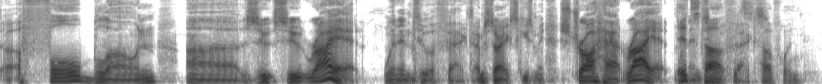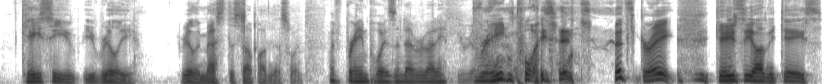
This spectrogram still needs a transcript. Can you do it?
a full blown uh, zoot suit riot went into effect. I'm sorry, excuse me, straw hat riot. It's tough. Effect. It's a tough one. Casey, you, you really, really messed us up on this one. I've brain poisoned everybody. Brain poisoned. That's great. Casey on the case.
